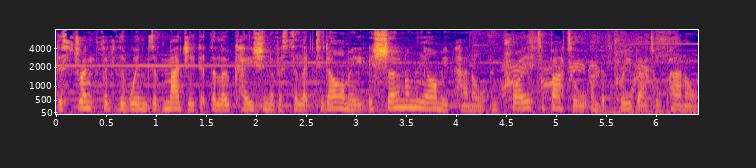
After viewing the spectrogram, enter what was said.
The strength of the winds of magic at the location of a selected army is shown on the army panel and prior to battle on the pre-battle panel.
